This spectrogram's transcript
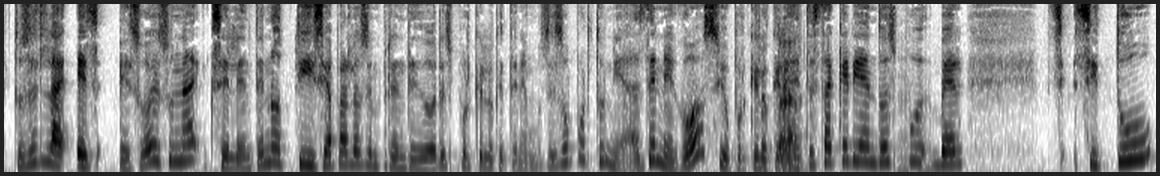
Entonces, la, es, eso es una excelente noticia para los emprendedores porque lo que tenemos es oportunidades de negocio, porque lo que la gente está queriendo es ver si, tú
